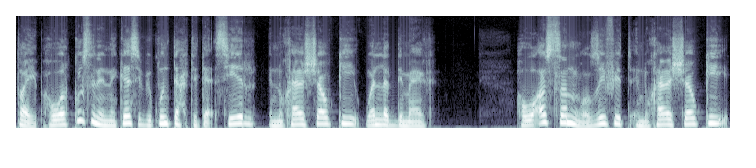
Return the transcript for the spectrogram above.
طيب هو القوس الانعكاسي بيكون تحت تأثير النخاع الشوكي ولا الدماغ؟ هو أصلا وظيفة النخاع الشوكي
